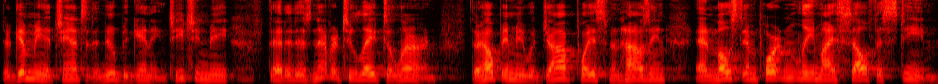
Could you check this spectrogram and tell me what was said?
They're giving me a chance at a new beginning, teaching me that it is never too late to learn. They're helping me with job placement, housing, and most importantly, my self esteem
